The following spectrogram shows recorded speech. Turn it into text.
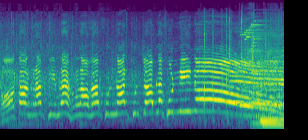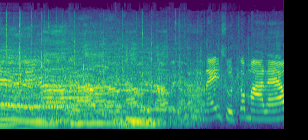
ขอต้อนรับทีมแรกของเราครับ คุณน็อตคุณจอบและคุณนีโน่ในที่ สุดก็มาแล้ว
